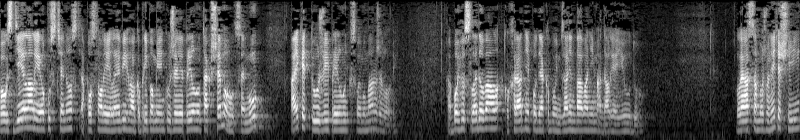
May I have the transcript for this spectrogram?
Boh zdieľal jej opustenosť a poslal jej Lévyho ako pripomienku, že je prilnutá k všemohúcemu, aj keď túži prilnúť k svojmu manželovi. A Boh ju sledoval, ako chradne pod Jakobovým zanedbávaním a dal jej Júdu. Lea sa možno neteší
